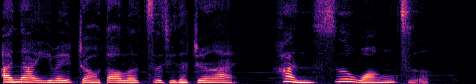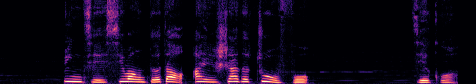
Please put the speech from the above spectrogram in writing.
安娜以为找到了自己的真爱汉斯王子，并且希望得到艾莎的祝福。结果，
